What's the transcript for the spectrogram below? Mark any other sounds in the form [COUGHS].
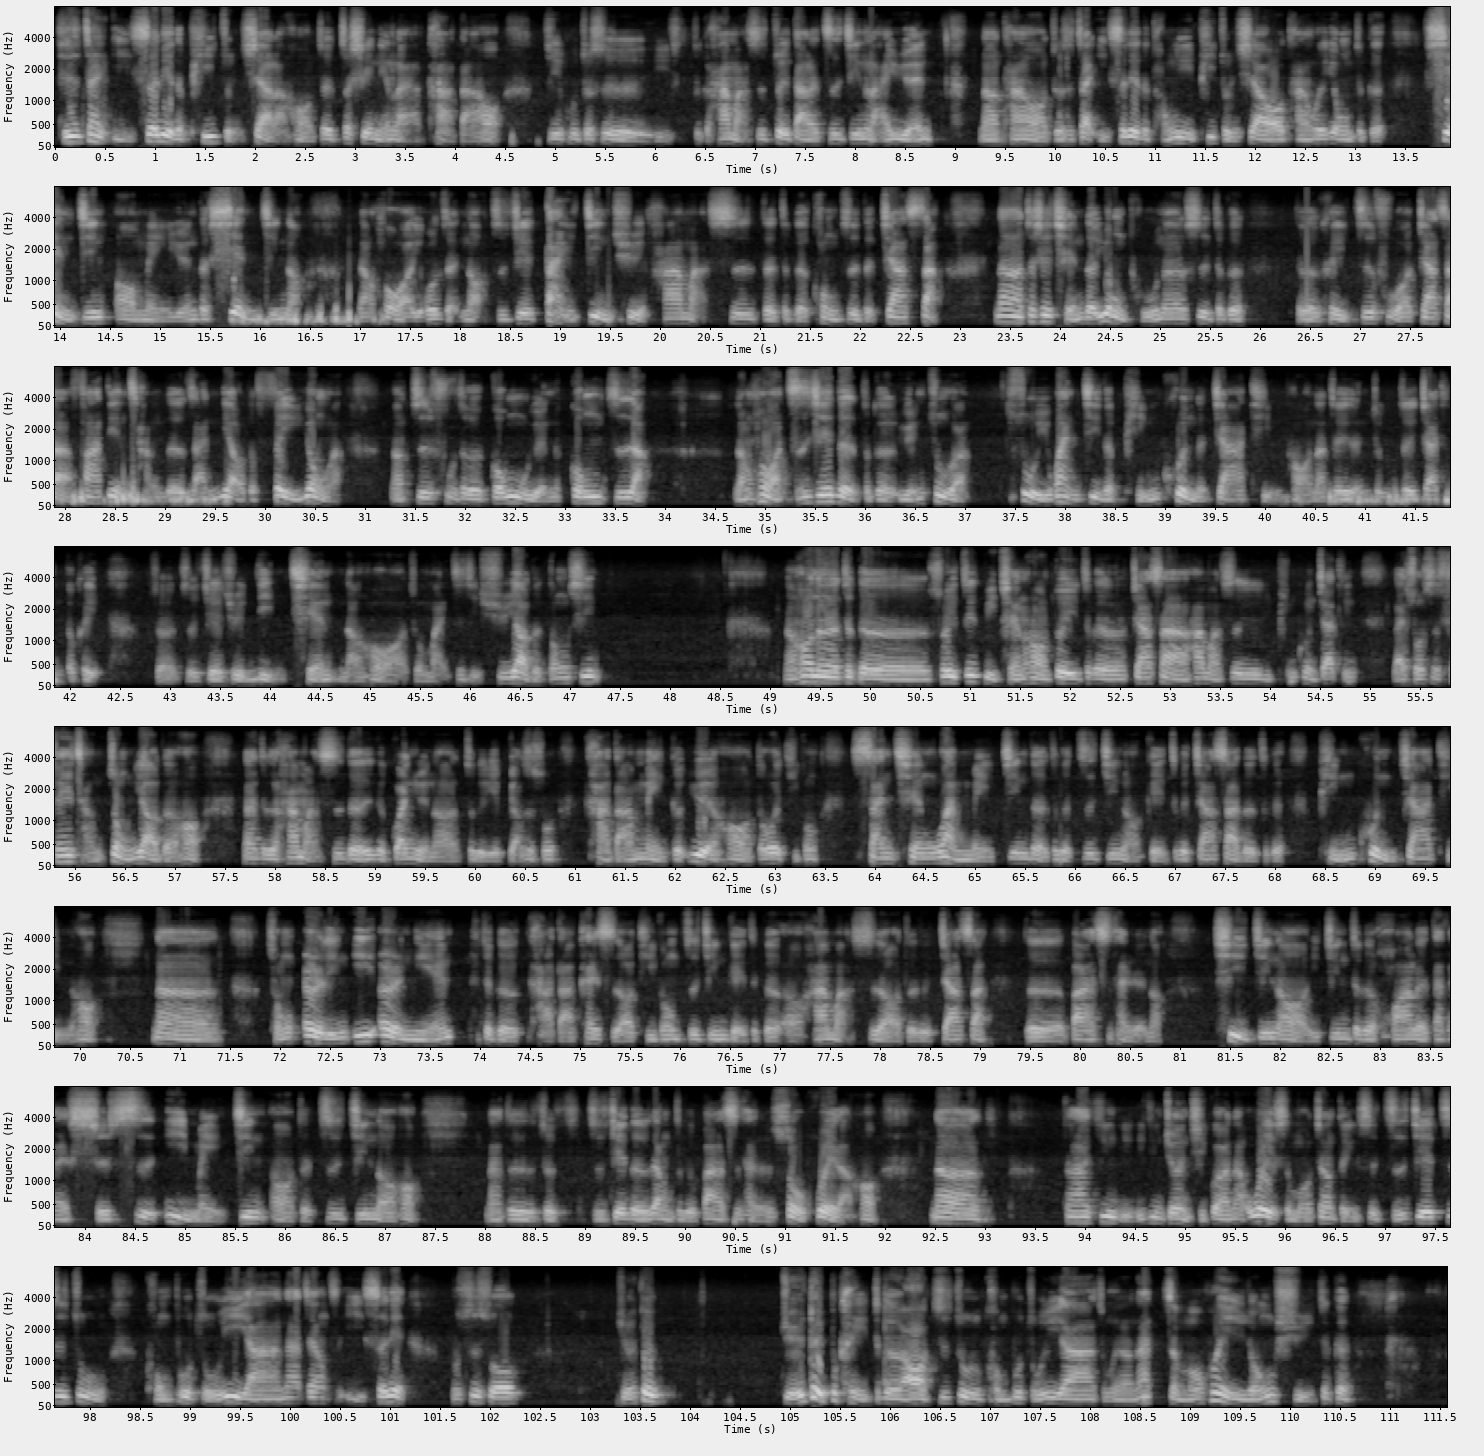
其实，在以色列的批准下然后，这这些年来，卡达哦，几乎就是以这个哈马斯最大的资金来源。那他哦，就是在以色列的同意批准下哦，他会用这个现金哦，美元的现金哦，然后啊，由人哦直接带进去哈马斯的这个控制的加上。那这些钱的用途呢，是这个。这个可以支付啊，加萨发电厂的燃料的费用啊，然后支付这个公务员的工资啊，然后啊，直接的这个援助啊，数以万计的贫困的家庭，哈，那这些人就这些家庭都可以，呃，直接去领钱，然后啊，就买自己需要的东西。然后呢，这个所以这笔钱哈，对于这个加萨哈马斯贫困家庭来说是非常重要的哈。那这个哈马斯的一个官员啊，这个也表示说，卡达每个月哈都会提供三千万美金的这个资金哦，给这个加萨的这个贫困家庭哈。那从二零一二年这个卡达开始哦，提供资金给这个哦哈马斯哦的加萨的巴勒斯坦人哦，迄今哦已经这个花了大概十四亿美金哦的资金哦哈，那这就直接的让这个巴勒斯坦人受贿了哈。那大家一定一定觉得很奇怪，那为什么这样等于是直接资助恐怖主义啊？那这样子以色列？不是说绝对绝对不可以这个哦资助恐怖主义啊怎么样？那怎么会容许这个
